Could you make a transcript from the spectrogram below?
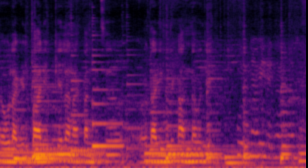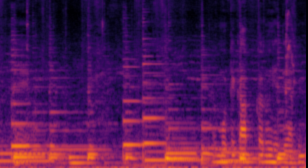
चव लागेल. बारीक केला ना कांद्याचं डाळीमध्ये कांदा म्हणजे मोठे काप करून घेते आपण.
